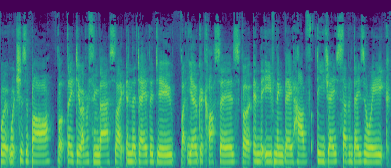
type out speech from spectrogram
which is a bar, but they do everything there. So like in the day they do like yoga classes, but in the evening they have DJs seven days a week,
